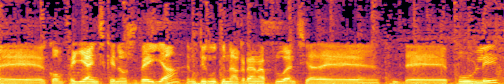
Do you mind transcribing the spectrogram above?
eh, com feia anys que no es veia, hem tingut una gran afluència de, de públic,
